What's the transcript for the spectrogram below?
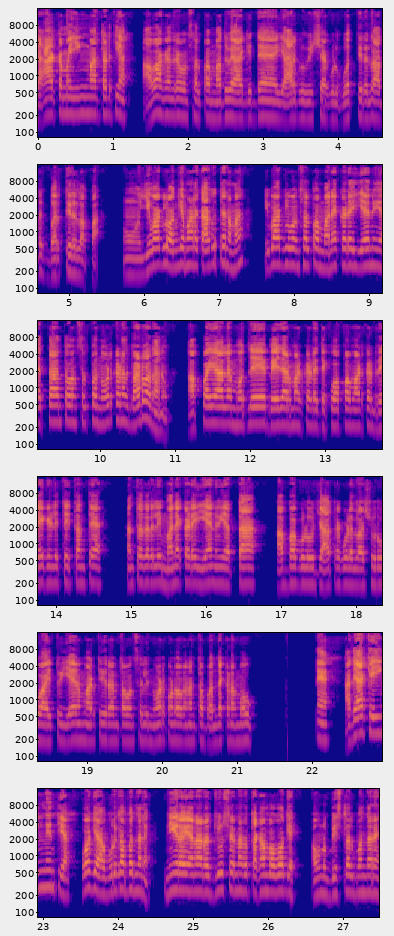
ಯಾಕಮ್ಮ ಹಿಂಗ್ ಮಾತಾಡ್ತೀಯ? ಅವಾಗಂದ್ರೆ ಒಂದ್ ಸ್ವಲ್ಪ ಮದುವೆ ಆಗಿದ್ದೆ, ಯಾರಿಗೂ ವಿಷಯಗಳು ಗೊತ್ತಿರಲ್ಲ ಅದಕ್ಕೆ ಬರ್ತಿರಲ್ಲಪ್ಪ. ಹ್ಮ್, ಇವಾಗ್ಲೂ ಹಂಗೆ ಮಾಡಕ್ ಆಗುತ್ತೇನಮ್ಮ ಇವಾಗ್ಲೂ ಒಂದ್ ಸ್ವಲ್ಪ ಮನೆ ಕಡೆ ಏನು ಎತ್ತ ಅಂತ ಒಂದ್ ಸ್ವಲ್ಪ ನೋಡ್ಕೊಳದ್ ಬೇಡವಾ ನಾನು? ಅಪ್ಪಯ್ಯ ಅಲ್ಲೇ ಮೊದ್ಲೇ ಬೇಜಾರ್ ಮಾಡ್ಕೊಂಡೈತೆ, ಕೋಪ ಮಾಡ್ಕೊಂಡ್ ರೇಗ್ ಇಳಿತೈತಂತೆ. ಅಂತದ್ರಲ್ಲಿ ಮನೆ ಕಡೆ ಏನು ಎತ್ತ ಹಬ್ಬಗಳು ಜಾತ್ರೆಗಳೆಲ್ಲ ಶುರು ಆಯ್ತು ಏನ್ ಮಾಡ್ತೀರ ಅಂತ ಒಂದ್ಸಲಿ ನೋಡ್ಕೊಂಡು ಹೋಗೋಣ ಅಂತ ಬಂದೆ ಕಣಮ್ಮವು ಅದ್ಯಾಕೆ ಹಿಂಗ್ ನಿಂತೀಯ? ಹೋಗಿ ಆ ಹುಡ್ಗ ಬಂದಾನೆ. ನೀರ ಏನಾರ ಜ್ಯೂಸ್ ಏನಾರ ತಗೊಂಬ ಹೋಗಿ. ಅವನು ಬಿಸ್ಲಲ್ಲಿ ಬಂದಾನೆ.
